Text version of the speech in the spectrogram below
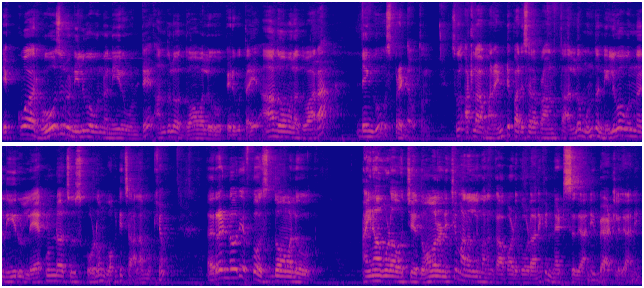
ఎక్కువ రోజులు నిలువ ఉన్న నీరు ఉంటే అందులో దోమలు పెరుగుతాయి. ఆ దోమల ద్వారా డెంగ్యూ స్ప్రెడ్ అవుతుంది. సో అట్లా మన ఇంటి పరిసర ప్రాంతాల్లో ముందు నిలువ ఉన్న నీరు లేకుండా చూసుకోవడం ఒకటి చాలా ముఖ్యం. రెండవది కోర్స్ దోమలు. అయినా కూడా వచ్చే దోమల నుంచి మనల్ని మనం కాపాడుకోవడానికి నెట్స్ కానీ బ్యాట్లు కానీ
